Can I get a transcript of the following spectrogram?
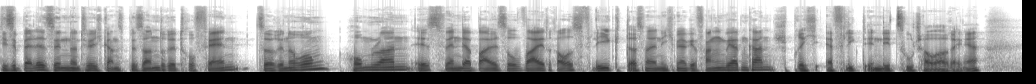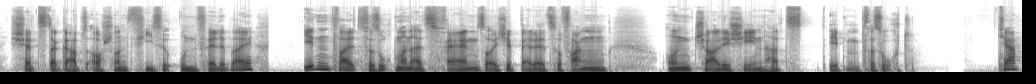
Diese Bälle sind natürlich ganz besondere Trophäen zur Erinnerung. Home Run ist, wenn der Ball so weit rausfliegt, dass er nicht mehr gefangen werden kann, sprich er fliegt in die Zuschauerränge. Ich schätze, da gab es auch schon fiese Unfälle bei. Jedenfalls versucht man als Fan solche Bälle zu fangen und Charlie Sheen hat's eben versucht. Tja,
